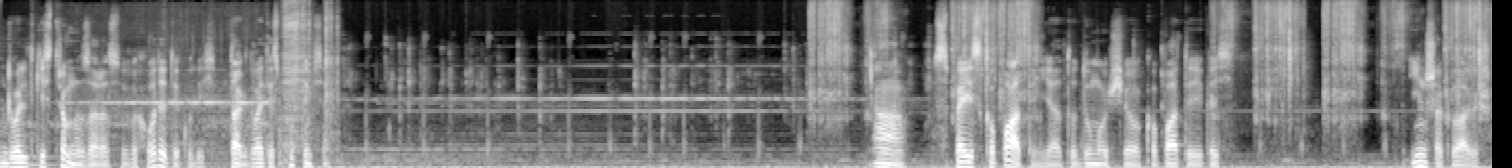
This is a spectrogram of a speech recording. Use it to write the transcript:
Доволі таки стрьомно зараз виходити кудись. Так, давайте спустимося. А, Space копати. Я то думав, що копати якась інша клавіша.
